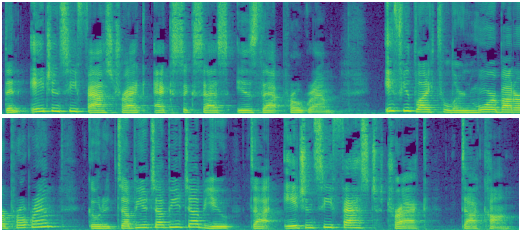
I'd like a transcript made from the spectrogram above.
then Agency Fast Track X Success is that program. If you'd like to learn more about our program, go to www.agencyfasttrack.com.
